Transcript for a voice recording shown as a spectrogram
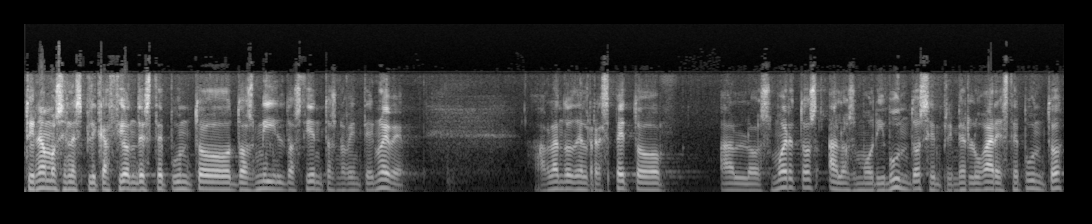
Continuamos en la explicación de este punto 2299, hablando del respeto a los muertos, a los moribundos, en primer lugar este punto,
